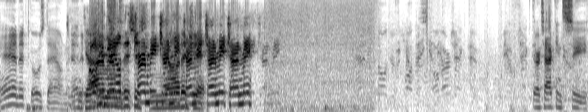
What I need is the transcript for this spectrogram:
And it goes down. And it Yeah, I oh, he remember bailed. this is turn me, turn me, not a turn me, jet. turn me, turn me. Enemy soldier spotted. Over. they're attacking C.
